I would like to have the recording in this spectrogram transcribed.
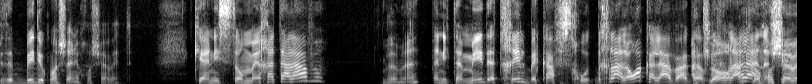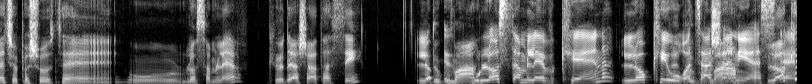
זה בדיוק מה שאני חושבת. כי אני סומכת עליו, באמת? אני תמיד אתחיל בכף זכות. בכלל, לא רק עליו, אגב, את לא, בכלל את לא לאנשים. חושבת שפשוט אה, הוא לא שם לב? כי הוא יודע שאת תעשי? לא, דוגמה. הוא לא שם לב, כן, לא כי הוא רצה לדוגמה. שאני אעשה. לא כי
